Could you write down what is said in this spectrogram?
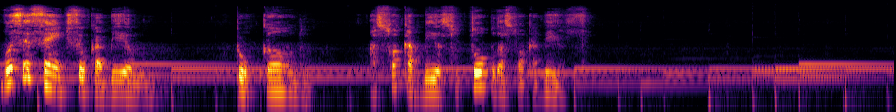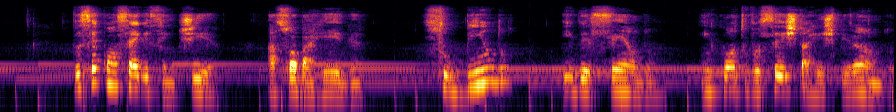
Você sente seu cabelo tocando a sua cabeça, o topo da sua cabeça? Você consegue sentir a sua barriga subindo e descendo enquanto você está respirando?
